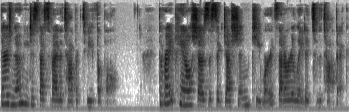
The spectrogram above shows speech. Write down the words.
there is no need to specify the topic to be football. The right panel shows the suggestion keywords that are related to the topic.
